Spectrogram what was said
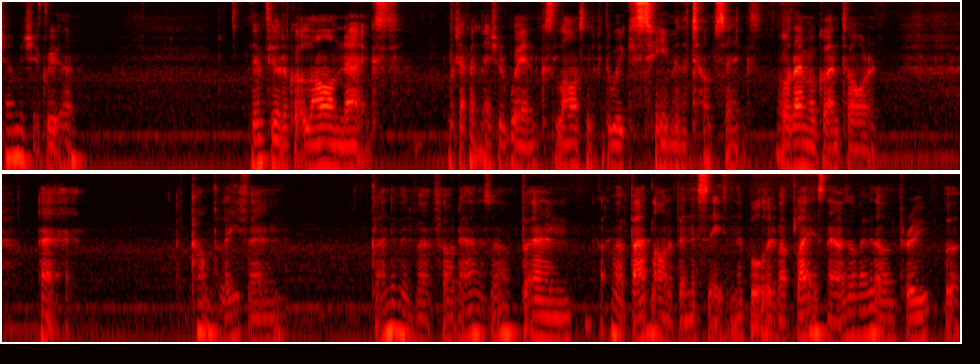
championship group then. Linfield have got Larne next which I think they should win because Larne seems to be the weakest team in the top six. Or them or Glentoran. Uh, I can't believe um, Glenavon fell down as well. But um, I know how bad Larne have been this season. They've bought a lot of our players now as well. Maybe they'll improve, but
